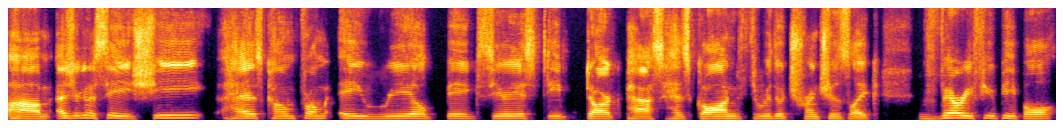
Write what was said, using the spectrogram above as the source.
Um, as you're going to see, she has come from a real big, serious, deep, dark past, has gone through the trenches like very few people,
